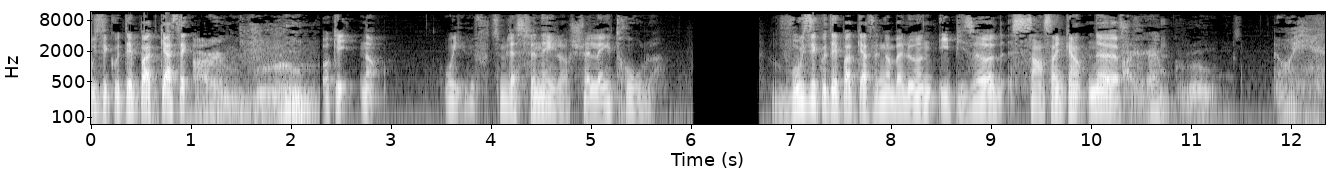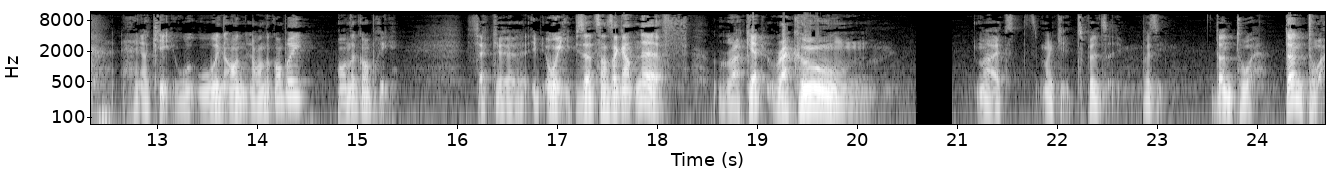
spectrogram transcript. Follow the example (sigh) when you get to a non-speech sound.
Vous écoutez podcast. Ok, non. Oui, faut que tu me laisses finir là. Je fais l'intro là. Vous écoutez podcast Balloon, épisode 159. I am Groot. Oui. (laughs) Ok, oui, on, on a compris. On a compris. Fait que, oui, épisode 159. Rocket Raccoon. Ouais, tu- ok, tu peux le dire. Vas-y. Donne-toi. Donne-toi.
